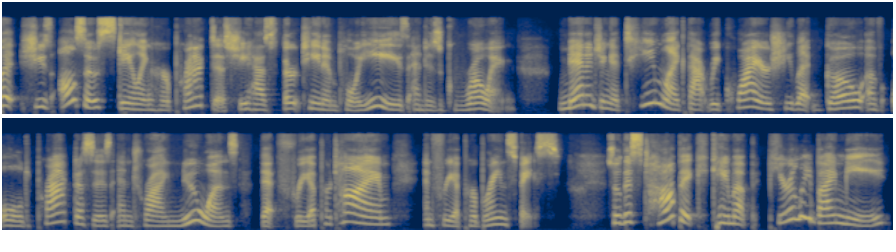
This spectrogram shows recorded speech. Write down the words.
but she's also scaling her practice. She has 13 employees and is growing. Managing a team like that requires she let go of old practices and try new ones that free up her time and free up her brain space. So, this topic came up purely by me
